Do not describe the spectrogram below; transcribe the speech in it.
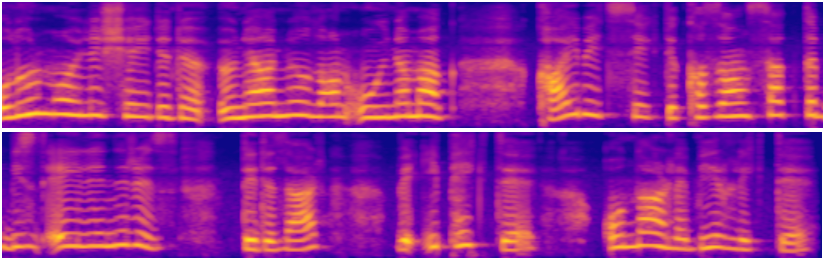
olur mu öyle şey dedi. Önemli olan oynamak. Kaybetsek de kazansak da biz eğleniriz dediler. Ve İpek de onlarla birlikte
